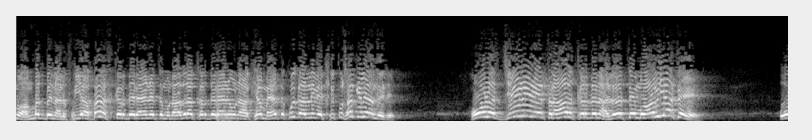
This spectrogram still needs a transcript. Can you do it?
محمد بن الفیا بحث کرتے رہے تے مناظرہ کرتے رہے انہیں آخیا میں تو کوئی گل نہیں ویکھی تصا کھے آدھے جے؟ ہوں جہے اعتراض کرتے حضرت معاویہ تے وہ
